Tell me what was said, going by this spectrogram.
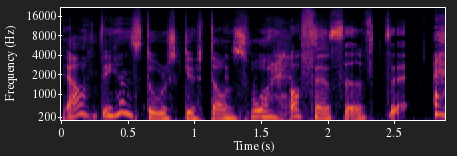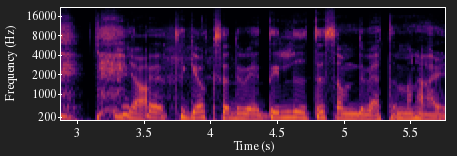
ja, det är en stor skuta och en svår... Offensivt. Ja. Jag tycker också du vet, det är lite som du vet när man har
